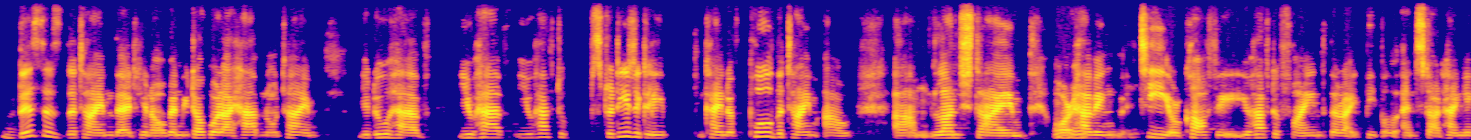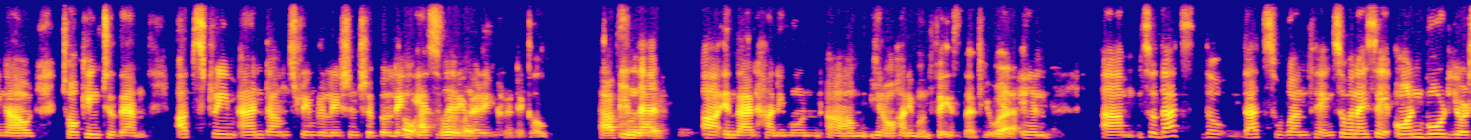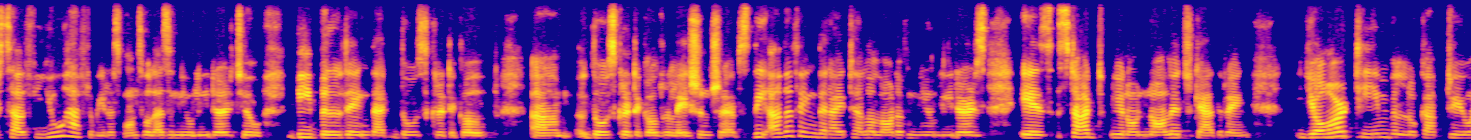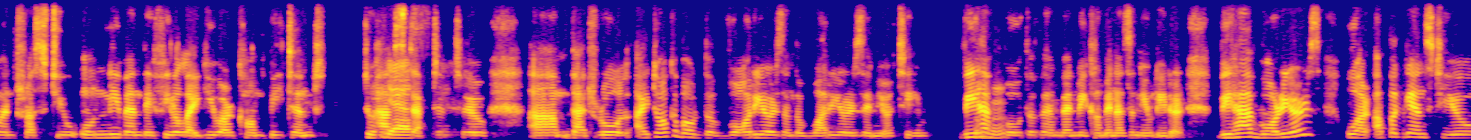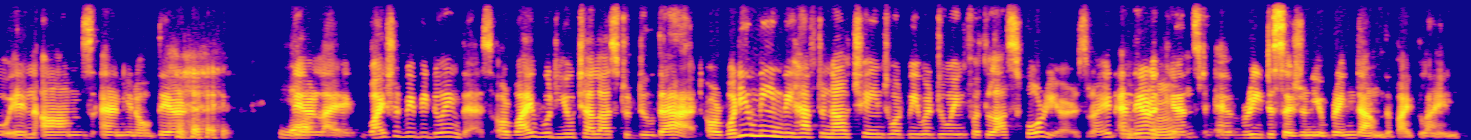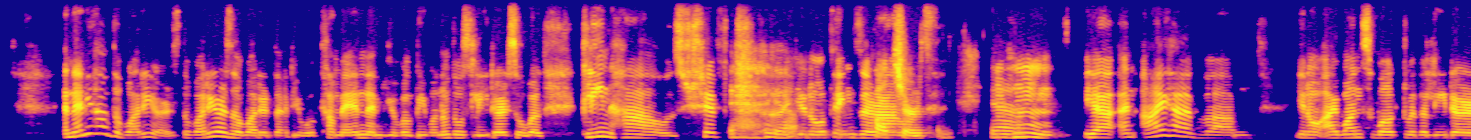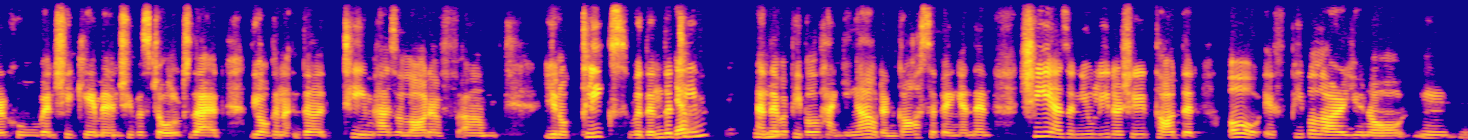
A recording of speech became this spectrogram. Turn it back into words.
this is the time that you know when we talk about i have no time you do have you have you have to strategically kind of pull the time out um, lunchtime or mm-hmm. having tea or coffee. You have to find the right people and start hanging out talking to them. Upstream and downstream relationship building oh, is very very critical absolutely. in that uh, in that honeymoon um, you know honeymoon phase that you are in um, so that's the that's one thing. So when I say onboard yourself, you have to be responsible as a new leader to be building that those critical um, those critical relationships. The other thing that I tell a lot of new leaders is start you know knowledge gathering your team will look up to you and trust you only when they feel like you are competent to have yes. stepped into um, that role. I talk about the warriors and the warriors in your team. We have mm-hmm. both of them when we come in as a new leader. We have warriors who are up against you in arms, and you know they're yeah. they're like, why should we be doing this, or why would you tell us to do that, or what do you mean we have to now change what we were doing for the last four years, right? And mm-hmm. they're against every decision you bring down the pipeline. And then you have the warriors. The warriors are worried that you will come in and you will be one of those leaders who will clean house, shift, yeah. uh, you know, things around. Cultures. Yeah. Mm-hmm. Yeah. And I have, um, you know, I once worked with a leader who, when she came in, she was told that the organ- the team has a lot of, um, you know, cliques within the yep. team and mm-hmm. there were people hanging out and gossiping and then she as a new leader she thought that oh if people are you know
